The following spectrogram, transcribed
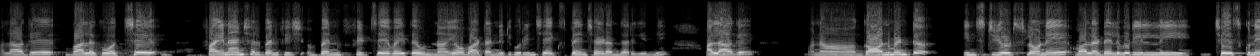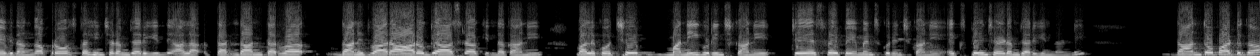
అలాగే వాళ్ళకు వచ్చే ఫైనాన్షియల్ బెనిఫిష్ బెనిఫిట్స్ ఏవైతే ఉన్నాయో వాటన్నిటి గురించి ఎక్స్ప్లెయిన్ చేయడం జరిగింది. అలాగే మన గవర్నమెంట్ ఇన్స్టిట్యూట్స్లోనే వాళ్ళ డెలివరీలని చేసుకునే విధంగా ప్రోత్సహించడం జరిగింది. అలా దాని తర్వాత దాని ద్వారా ఆరోగ్య ఆసరా కింద కానీ వాళ్ళకి వచ్చే మనీ గురించి కానీ జేఎస్వై పేమెంట్స్ గురించి కానీ ఎక్స్ప్లెయిన్ చేయడం జరిగిందండి. దాంతో పాటుగా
